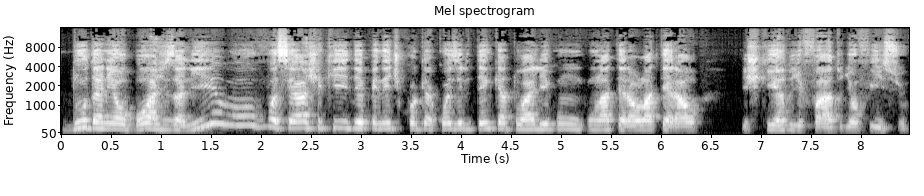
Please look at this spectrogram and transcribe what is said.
do Daniel Borges ali, ou você acha que, independente de qualquer coisa, ele tem que atuar ali com, com lateral lateral esquerdo de fato, de ofício?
